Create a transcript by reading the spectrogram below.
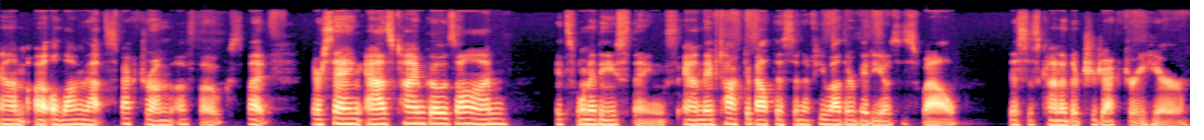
um, along that spectrum of folks. But they're saying as time goes on, it's one of these things. And they've talked about this in a few other videos as well. This is kind of the trajectory here.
